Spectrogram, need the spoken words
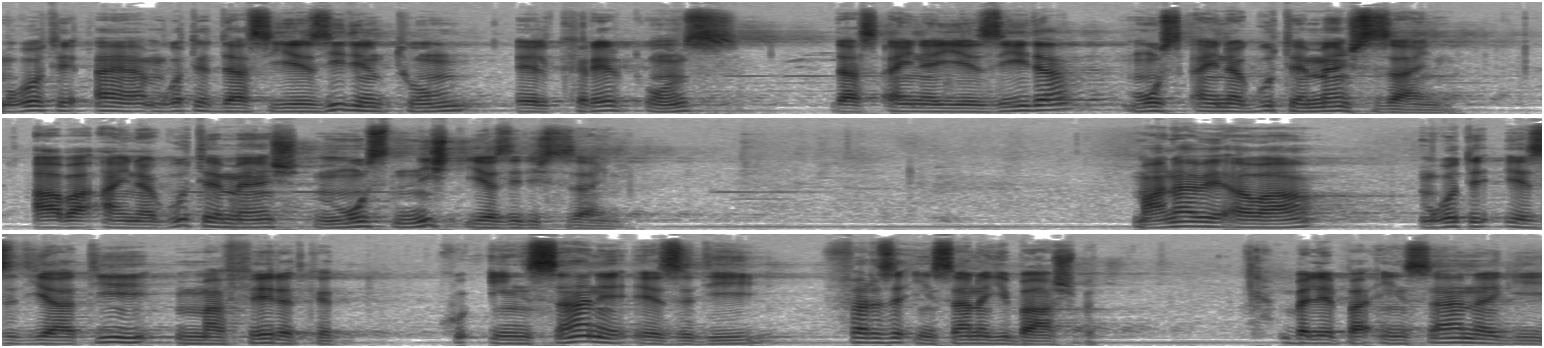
مگوتێ مگوتێ داس یێزیدین توم الکرێت ئونس das eine Jeside muss eine gute Mensch sein, aber ein guter Mensch muss nicht jesidisch sein. معناوێ ئەوە گوتی ئێزدیاتی مەفێرت کرد. کو ئینسانێ ئێزدی فەرزە ئینسانێکی باش بێت بەلێ بە ئینسانێکی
